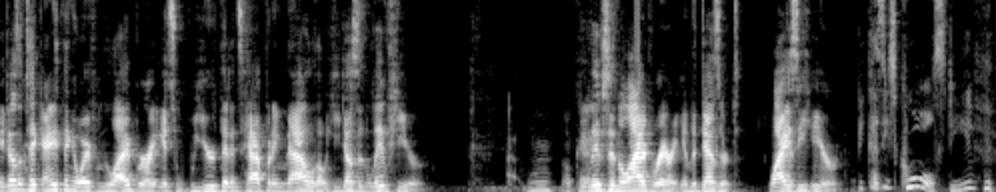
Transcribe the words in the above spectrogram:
It doesn't take anything away from the library. It's weird that it's happening now, though. He doesn't live here. Okay. He lives in the library in the desert. Why is he here? because he's cool, Steve.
